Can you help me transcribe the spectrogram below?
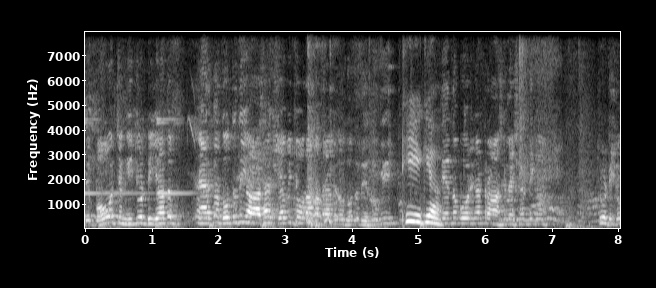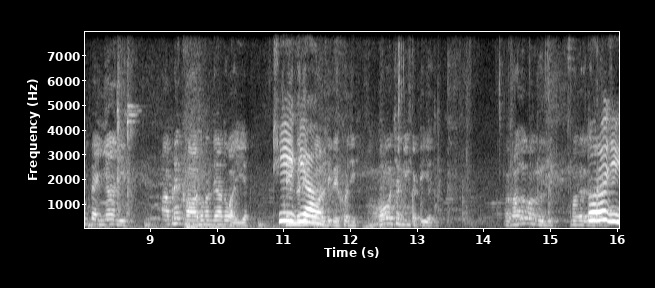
ਤੇ ਬਹੁਤ ਚੰਗੀ ਝੋਟੀ ਆ ਤੇ ਐਰ ਦਾ ਦੁੱਧ ਦੀ ਆਸ ਹੈਗੀ ਆ ਵੀ 14 15 ਕਿਲੋ ਦੁੱਧ ਦੇ ਦੂਗੀ। ਠੀਕ ਆ। ਤਿੰਨ ਬੋਰੀਆਂ ਟਰਾਂਸਲੇਸ਼ਨ ਦੀਆਂ ਝੋਟੀ ਨੂੰ ਪਈਆਂ ਜੀ। ਆਪਣੇ ਖਾਸ ਬੰਦਿਆਂ ਤੋਂ ਆਈ ਆ। ਠੀਕ ਆ। ਕੁਆਲਿਟੀ ਵੇਖੋ ਜੀ ਬਹੁਤ ਚੰਗੀ ਕੱਟੀ ਆ ਜੀ। ਵਿਖਾ ਲਓ ਮਗਲੂ ਜੀ ਮਗਰ ਤੋਰੋ ਜੀ।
